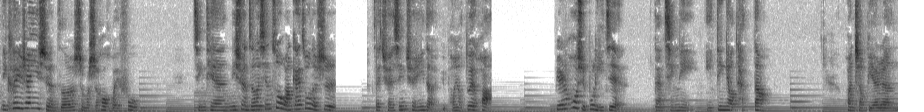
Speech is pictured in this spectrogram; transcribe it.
你可以任意选择什么时候回复。今天你选择了先做完该做的事，再全心全意的与朋友对话。别人或许不理解，但请你一定要坦荡。换成别人，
